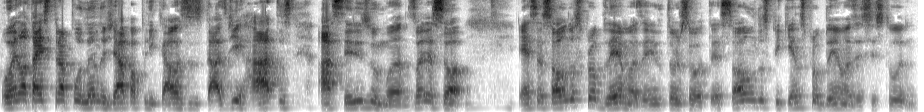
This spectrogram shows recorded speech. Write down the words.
Ou ela tá extrapolando já para aplicar os resultados de ratos a seres humanos. Olha só. Esse é só um dos problemas, hein, doutor Souto? É só um dos pequenos problemas desse estudo.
